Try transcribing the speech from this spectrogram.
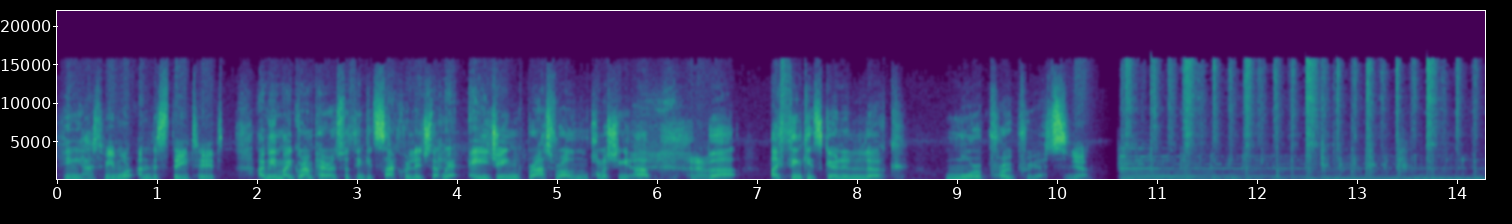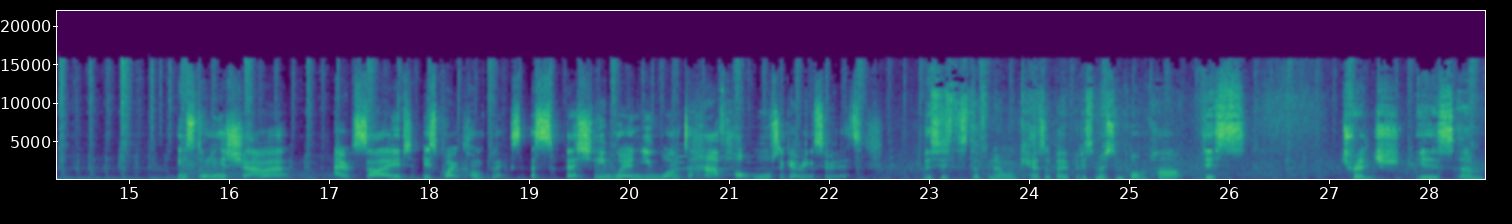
I think it has to be more understated. I mean, my grandparents would think it's sacrilege that we're aging brass rather than polishing it up. I know. But I think it's going to look more appropriate. Yeah. Installing a shower outside is quite complex, especially when you want to have hot water going to it. This is the stuff no one cares about, but it's the most important part. This trench is um,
